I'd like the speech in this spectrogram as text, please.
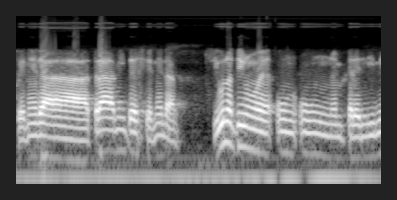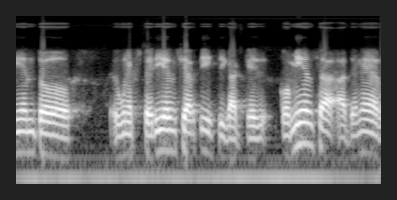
genera trámites, genera... Si uno tiene un, un emprendimiento una experiencia artística que comienza a tener,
